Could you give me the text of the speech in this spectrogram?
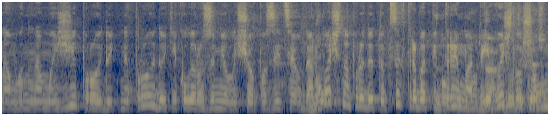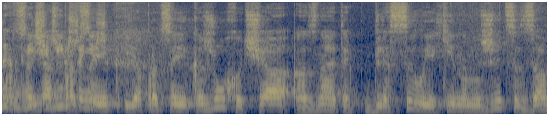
нам вони на межі пройдуть, не пройдуть, і коли розуміли, що опозиція удар Ну, точно пройде, то цих треба підтримати. Ну, ну, і вийшло, так що я в ж них про це- вдвічі я ж про більше це ніж. і- я про це і кажу. Хоча, а, знаєте, для сил, які на межі, це завжди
